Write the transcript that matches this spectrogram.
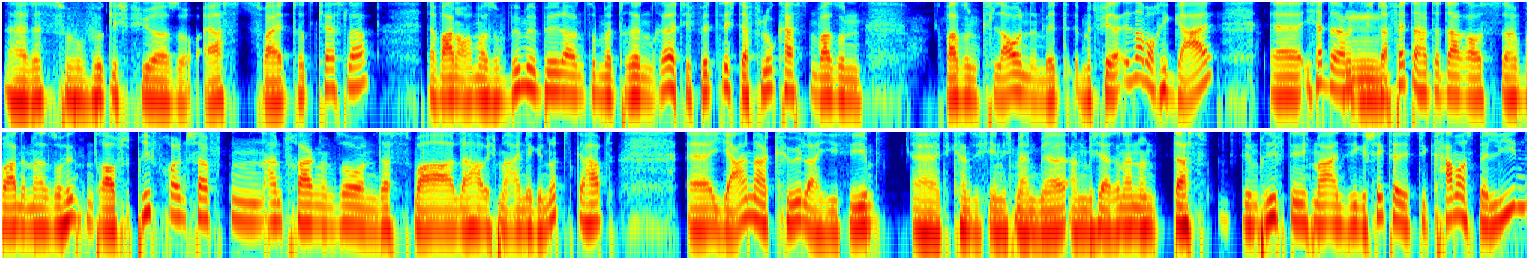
Äh, das ist wirklich für so Erst-, Zweit-, Drittklässler. Da waren auch immer so Wimmelbilder und so mit drin. Relativ witzig. Der Flohkasten war so ein war so ein Clown mit, mit Federn. Ist aber auch egal. Äh, ich hatte damals mhm. die Staffette, hatte daraus, da waren immer so hinten drauf Brieffreundschaften, Anfragen und so. Und das war, da habe ich mal eine genutzt gehabt. Äh, Jana Köhler hieß sie. Äh, die kann sich eh nicht mehr an, mir, an mich erinnern. Und das, den Brief, den ich mal an sie geschickt hatte, die kam aus Berlin.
